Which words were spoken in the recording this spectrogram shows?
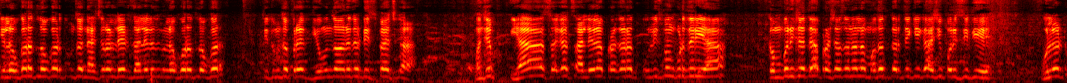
की लवकरात लवकर तुमचं नॅचरल डेट झालेलं तुम्ही लवकरात लवकर ती तुमचं प्रेत घेऊन जाऊ आणि ते डिस्पॅच करा. म्हणजे ह्या सगळ्या चाललेल्या प्रकारात पोलीस पण कुठेतरी या कंपनीच्या त्या प्रशासनाला मदत करते की काय अशी परिस्थिती आहे. उलट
